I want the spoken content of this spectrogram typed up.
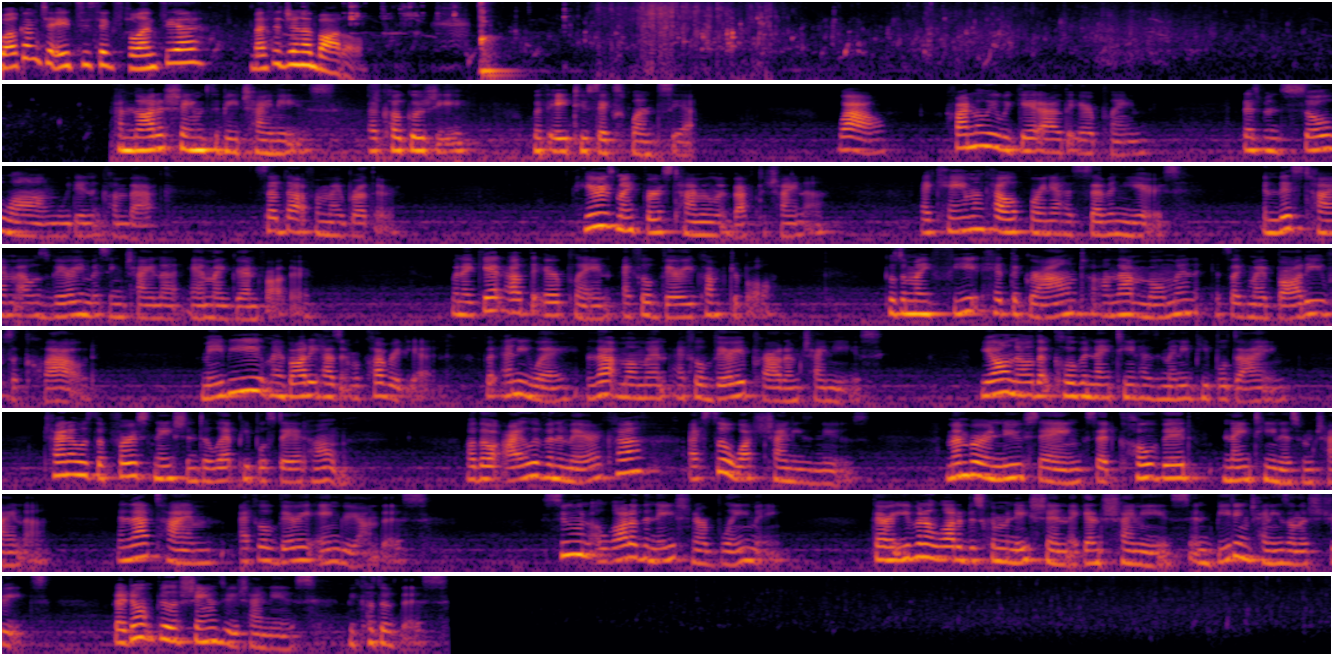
Welcome to 826 Valencia, message in a bottle. I'm not ashamed to be Chinese, a Kokoji with 826 Valencia. Wow, finally we get out of the airplane. It has been so long we didn't come back. Said that from my brother. Here is my first time I went back to China. I came when California has seven years, and this time I was very missing China and my grandfather. When I get out the airplane, I feel very comfortable. Because when my feet hit the ground, on that moment, it's like my body was a cloud. Maybe my body hasn't recovered yet, but anyway, in that moment, I feel very proud I'm Chinese. We all know that COVID 19 has many people dying. China was the first nation to let people stay at home. Although I live in America, I still watch Chinese news. Remember a new saying said COVID 19 is from China. In that time, I feel very angry on this. Soon, a lot of the nation are blaming. There are even a lot of discrimination against Chinese and beating Chinese on the streets but I don't feel ashamed to be Chinese because of this.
